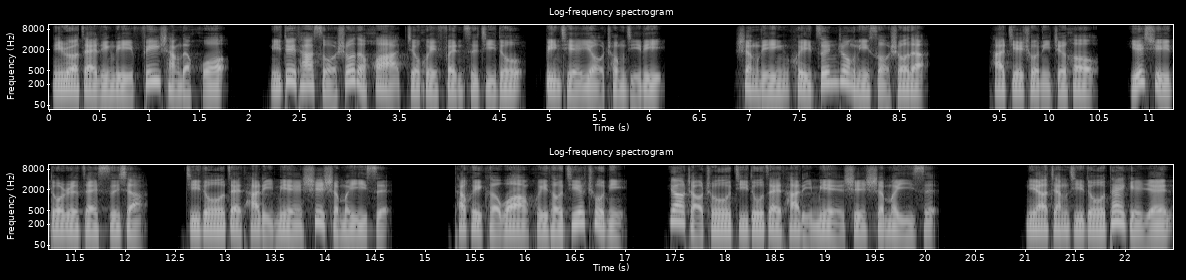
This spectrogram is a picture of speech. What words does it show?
你若在灵里非常的活，你对他所说的话就会分赐基督，并且有冲击力。圣灵会尊重你所说的。他接触你之后，也许多日在思想基督在他里面是什么意思。他会渴望回头接触你，要找出基督在他里面是什么意思。你要将基督带给人。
